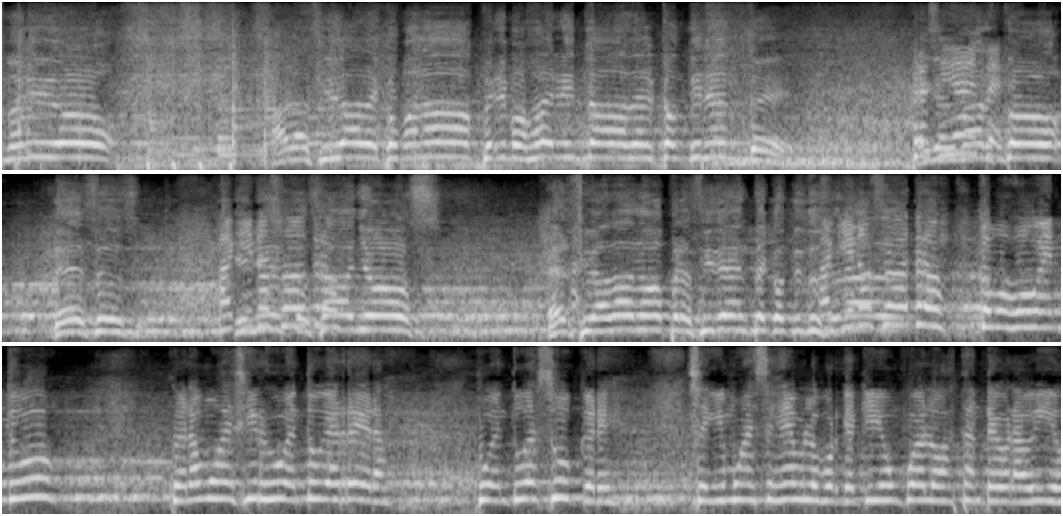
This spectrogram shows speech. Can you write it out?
Bienvenido a la ciudad de Cumaná, primogénita del continente. Presidente. En el marco de sus Aquí 500 nosotros- años, el ciudadano presidente constitucional. aquí nosotros como juventud, esperamos decir juventud guerrera, juventud de Sucre, seguimos ese ejemplo porque aquí hay un pueblo bastante bravío,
